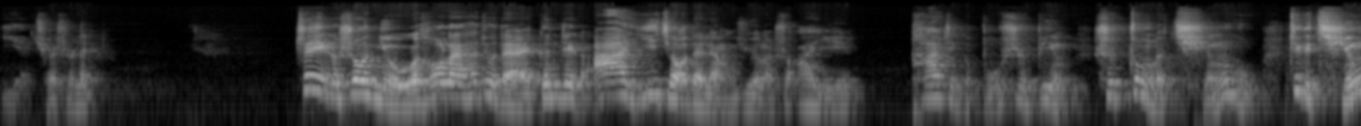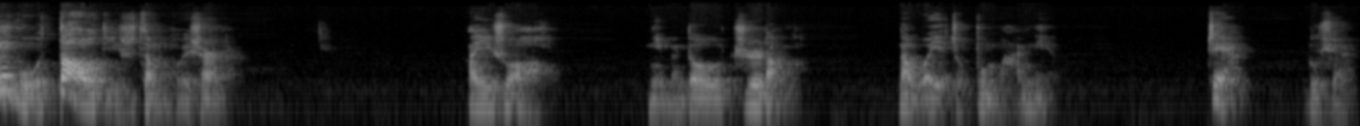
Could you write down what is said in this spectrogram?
也确实累了。这个时候扭过头来，他就得跟这个阿姨交代两句了，说：“阿姨，他这个不是病，是中了情蛊。这个情蛊到底是怎么回事呢？”阿姨说：“哦，你们都知道了，那我也就不瞒你了。这样，陆璇，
